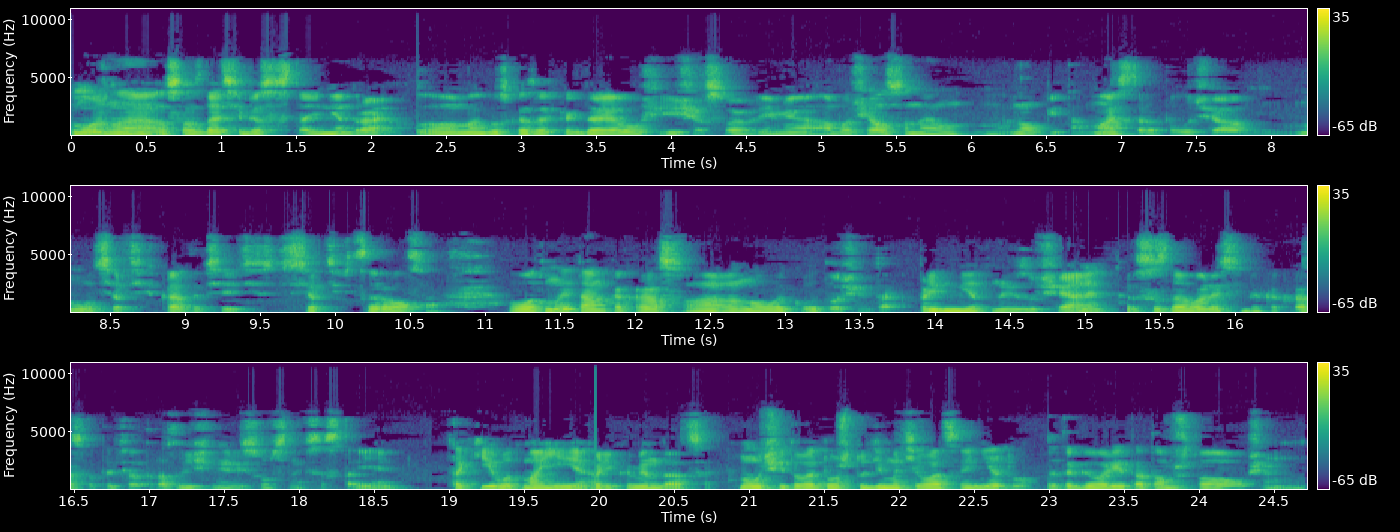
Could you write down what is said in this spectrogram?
Можно создать себе состояние драйва. Э, могу сказать, когда я в Уфе еще в свое время обучался на НЛП, там мастера получал, ну, сертификаты все эти, сертифицировался. Вот, мы там как раз э, новый код очень так предметно изучали, создавали себе как раз вот эти вот различные ресурсные состояния. Такие вот мои рекомендации. Но учитывая то, что демотивации нету, это говорит о том, что, в общем,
